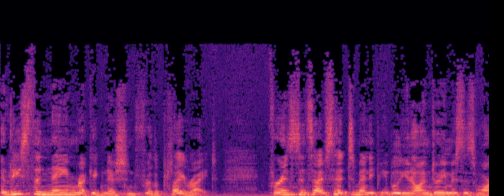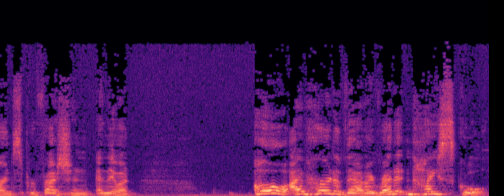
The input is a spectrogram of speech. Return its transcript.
at least the name recognition for the playwright. For instance, I've said to many people, you know, I'm doing Mrs. Warren's profession, and they went, Oh, I've heard of that. I read it in high school.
